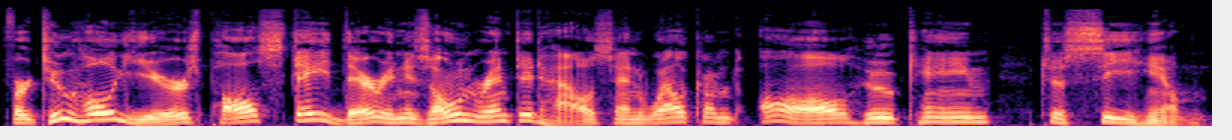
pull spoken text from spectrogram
for two whole years, Paul stayed there in his own rented house and welcomed all who came to see him.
